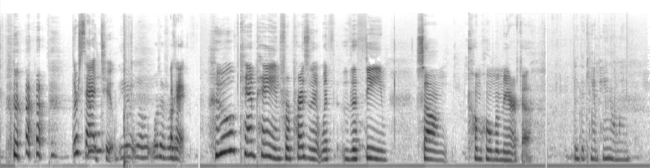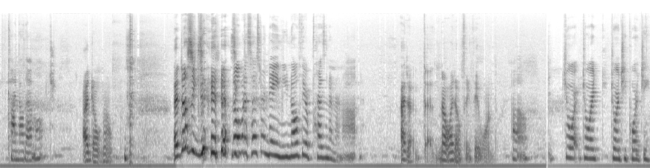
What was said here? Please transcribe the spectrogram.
They're sad too. Yeah, well, whatever. Okay. Who campaigned for president with the theme song "Come Home America"? Did the campaigner win? I know that much? I don't know. it doesn't. It doesn't No, but it says her name. You know if they're president or not. I don't. Uh, no, I don't think they won. Oh. George, George, Georgie Porgy.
